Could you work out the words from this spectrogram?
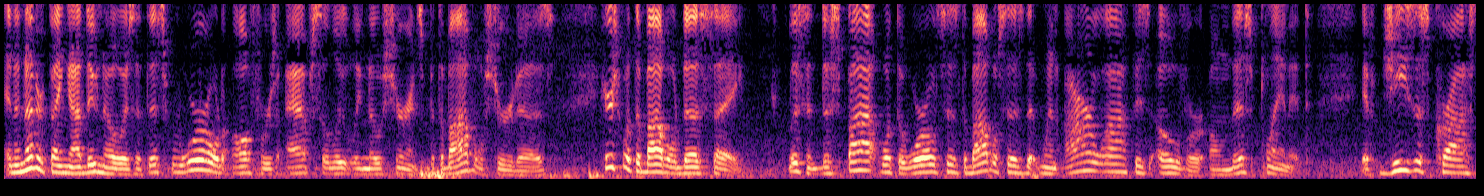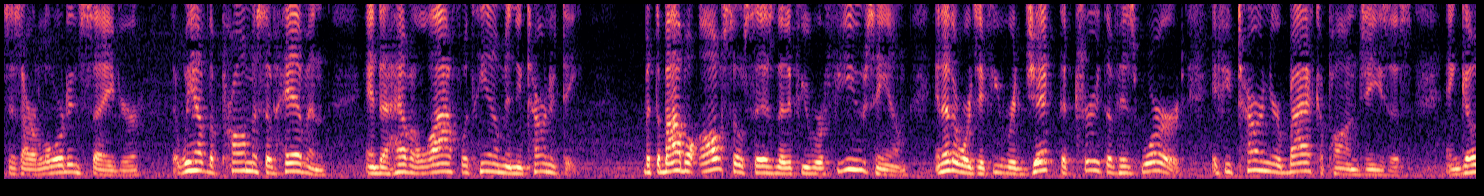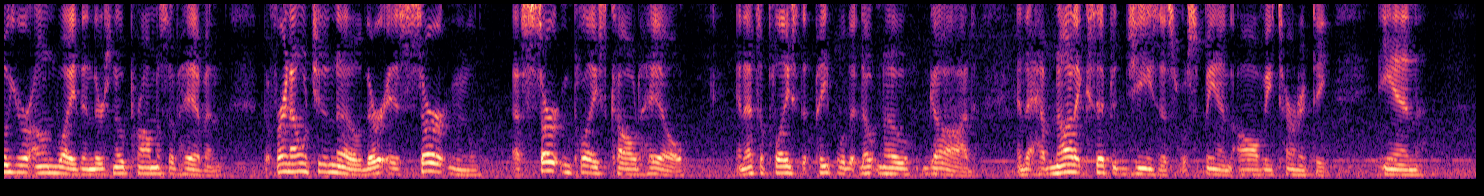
And another thing I do know is that this world offers absolutely no assurance, but the Bible sure does. Here's what the Bible does say. Listen, despite what the world says, the Bible says that when our life is over on this planet, if Jesus Christ is our Lord and Savior, that we have the promise of heaven and to have a life with Him in eternity. But the Bible also says that if you refuse Him, in other words, if you reject the truth of His Word, if you turn your back upon Jesus and go your own way, then there's no promise of heaven. But friend, I want you to know there is certain a certain place called hell, and that's a place that people that don't know God and that have not accepted Jesus will spend all of eternity in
